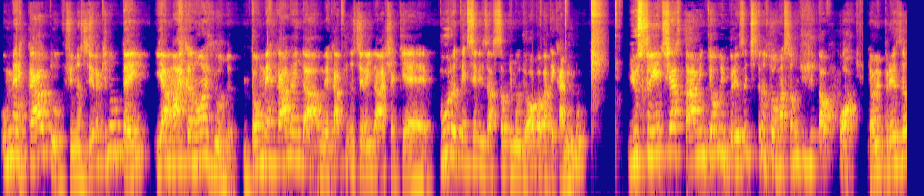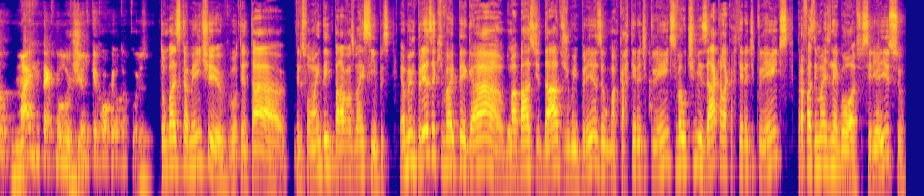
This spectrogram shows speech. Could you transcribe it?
O mercado financeiro aqui não tem e a marca não ajuda. Então o mercado ainda, o mercado financeiro ainda acha que é pura terceirização de mão de obra, bater carimbo. E os clientes já sabem que é uma empresa de transformação digital forte, que é uma empresa mais de tecnologia do que qualquer outra coisa. Então, basicamente, vou tentar transformar ainda em palavras mais simples. É uma empresa que vai pegar uma base de dados de uma empresa, uma carteira de clientes, vai otimizar aquela carteira de clientes para fazer mais negócio. Seria isso?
